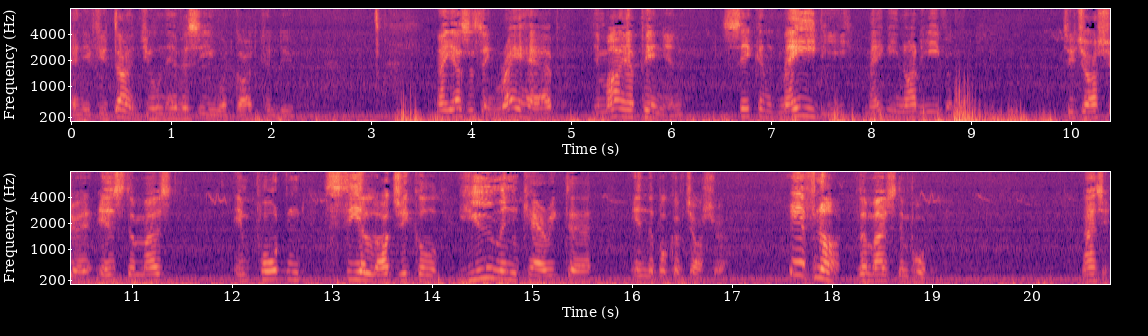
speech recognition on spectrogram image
and if you don't, you'll never see what God can do. Now, here's the thing Rahab, in my opinion, second, maybe, maybe not even, to Joshua, is the most important theological human character in the book of Joshua, if not the most important. Now, she,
